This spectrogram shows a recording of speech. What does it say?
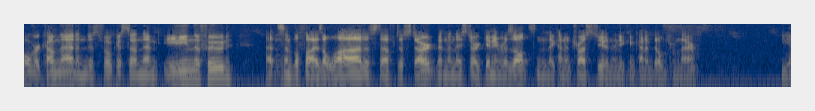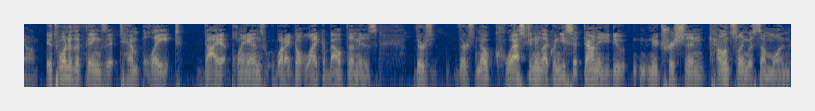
overcome that and just focus on them eating the food, that simplifies a lot of stuff to start, and then they start getting results, and then they kind of trust you, and then you can kind of build from there. Yeah. It's one of the things that template diet plans, what I don't like about them is there's there's no questioning. Like when you sit down and you do nutrition counseling with someone,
